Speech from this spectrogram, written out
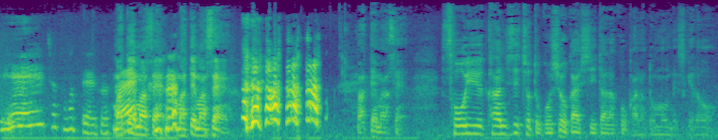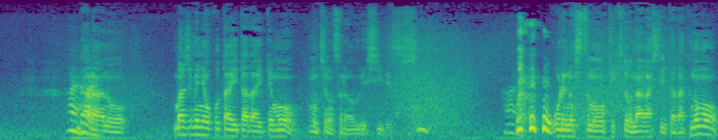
ええー、ちょっと待ってください。待てません待てません 待てません。そういう感じでちょっとご紹介していただこうかなと思うんですけど。はいだからはあの真面目にお答えいただいてももちろんそれは嬉しいですし。い。はい。俺の質問を適当に流していただくのも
